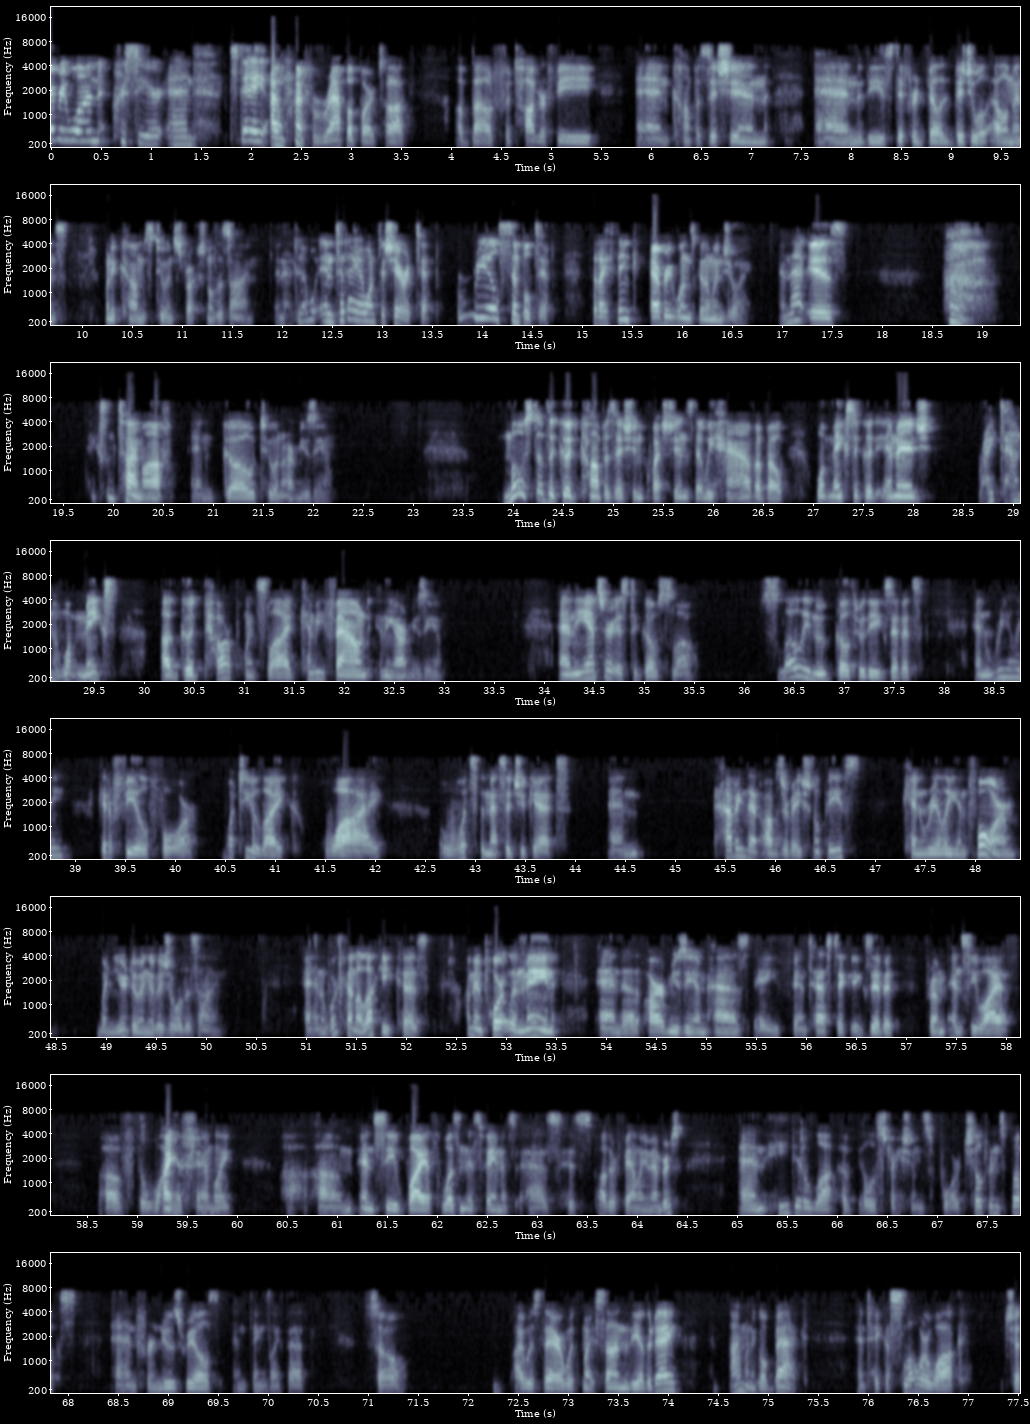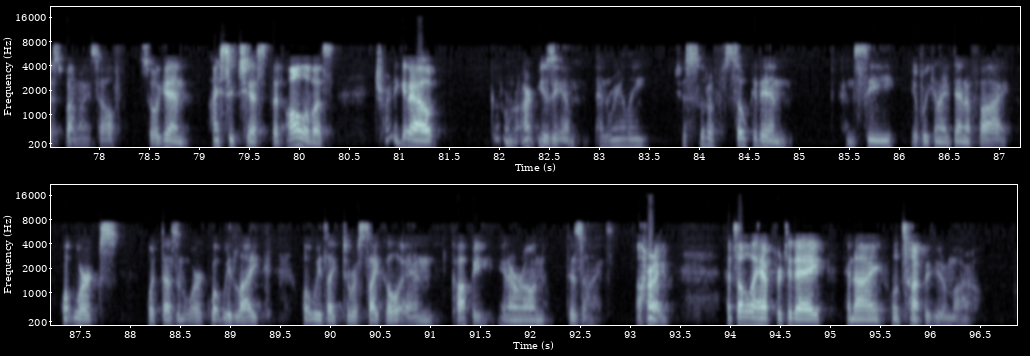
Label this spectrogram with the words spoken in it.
everyone, Chris here, and today I want to wrap up our talk about photography and composition and these different visual elements when it comes to instructional design. And, today I want to share a tip, a real simple tip that I think everyone's going to enjoy, and that is take some time off and go to an art museum. Most of the good composition questions that we have about what makes a good image right down to what makes a good PowerPoint slide can be found in the Art Museum. And the answer is to go slow. Slowly move, go through the exhibits and really get a feel for what do you like, why, what's the message you get, and having that observational piece can really inform when you're doing a visual design. And we're kind of lucky because I'm in Portland, Maine, and uh, our museum has a fantastic exhibit from N.C. Wyeth of the Wyeth family. Um, N.C. Wyeth wasn't as famous as his other family members, and he did a lot of illustrations for children's books and for newsreels and things like that. So I was there with my son the other day. I'm going to go back and take a slower walk just by myself. So again, I suggest that all of us try to get out, go to an art museum, and really just sort of soak it in and see if we can identify what works what doesn't work, what we like, what we'd like to recycle and copy in our own designs. All right, that's all I have for today, and I will talk with you tomorrow.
